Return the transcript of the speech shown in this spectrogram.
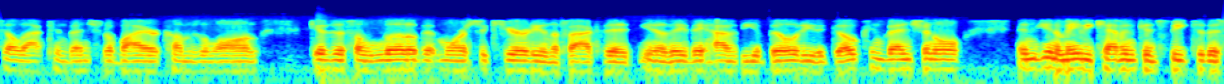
till that conventional buyer comes along. Gives us a little bit more security in the fact that you know they they have the ability to go conventional, and you know maybe Kevin can speak to this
